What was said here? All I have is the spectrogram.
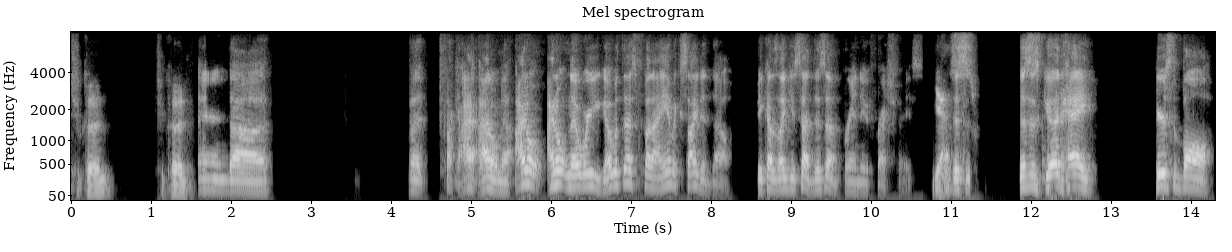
She could, she could, and uh, but fuck, I I don't know, I don't I don't know where you go with this, but I am excited though because, like you said, this is a brand new fresh face. Yes, this is this is good. Hey, here's the ball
